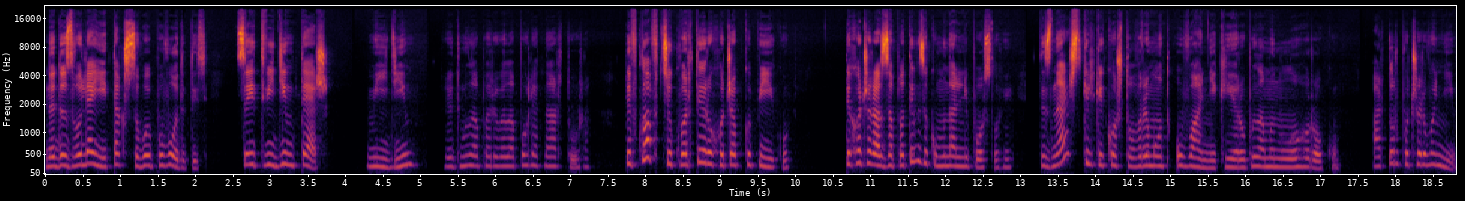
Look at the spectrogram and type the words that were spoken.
Не дозволяй їй так з собою поводитись. Це і твій дім теж. Мій дім? Людмила перевела погляд на Артура. Ти вклав в цю квартиру хоча б копійку. Ти хоч раз заплатив за комунальні послуги. Ти знаєш, скільки коштував ремонт у ванні, який я робила минулого року? Артур почервонів.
